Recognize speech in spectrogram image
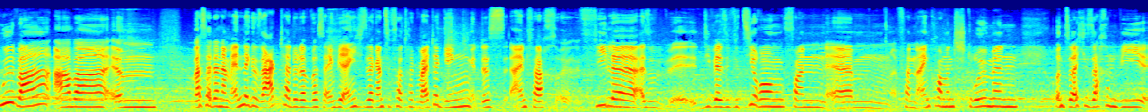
cool war, aber ähm, was er dann am Ende gesagt hat oder was irgendwie eigentlich dieser ganze Vortrag weiterging, dass einfach viele, also äh, Diversifizierung von, ähm, von Einkommensströmen und solche Sachen wie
